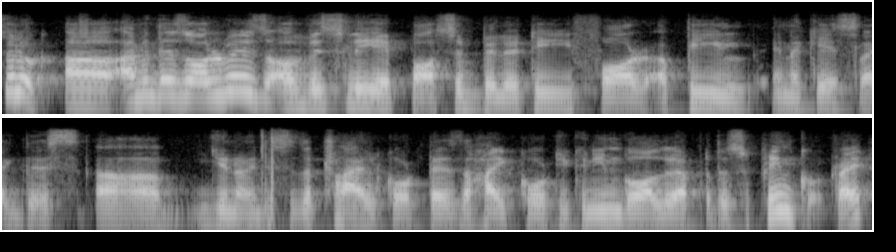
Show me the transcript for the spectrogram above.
So look, uh, I mean, there's always obviously a possibility for appeal in a case like this. Uh, you know, this is a trial court. There's the High Court. You can even go all the way up to the Supreme Court, right?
